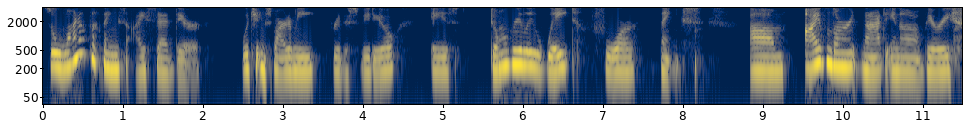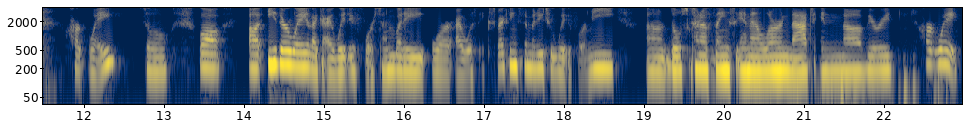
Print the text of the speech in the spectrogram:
So, one of the things I said there, which inspired me for this video, is don't really wait for things. Um, I've learned that in a very hard way. So, well, uh, either way, like I waited for somebody or I was expecting somebody to wait for me, uh, those kind of things. And I learned that in a very hard way.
